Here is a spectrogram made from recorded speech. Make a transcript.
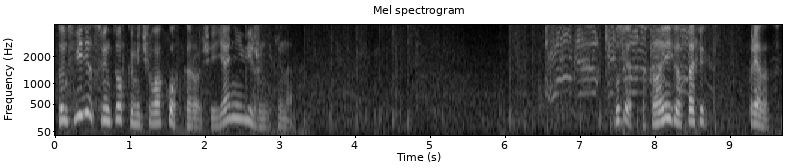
Кто-нибудь видит с винтовками чуваков, короче? Я не вижу ни хрена. Тут ты, останови их, заставь их прятаться.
